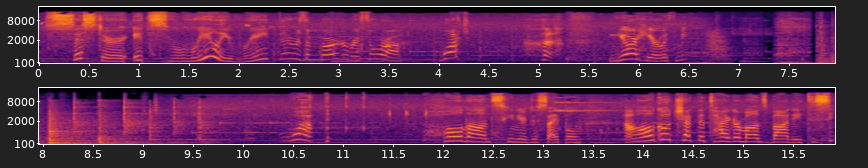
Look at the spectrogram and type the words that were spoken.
Sister, it's really rain. There is a murderous aura. Watch. You're here with me. What? Hold on, senior disciple. I'll go check the Tigermon's body to see.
